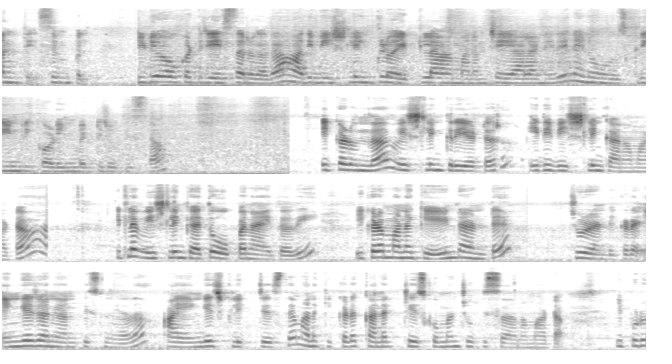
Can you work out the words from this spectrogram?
అంతే సింపుల్ వీడియో ఒకటి చేస్తారు కదా అది విష్ లింక్లో ఎట్లా మనం చేయాలనేది నేను స్క్రీన్ రికార్డింగ్ పెట్టి చూపిస్తా. ఇక్కడ ఉందా విష్ లింక్ క్రియేటర్ ఇది విష్ లింక్ అనమాట ఇట్లా విష్ లింక్ అయితే ఓపెన్ అవుతుంది. ఇక్కడ మనకి ఏంటంటే చూడండి ఇక్కడ ఎంగేజ్ అని అనిపిస్తుంది కదా? ఆ ఎంగేజ్ క్లిక్ చేస్తే మనకి ఇక్కడ కనెక్ట్ చేసుకోమని చూపిస్తుంది అనమాట ఇప్పుడు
